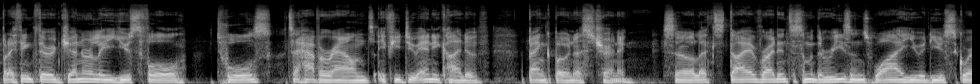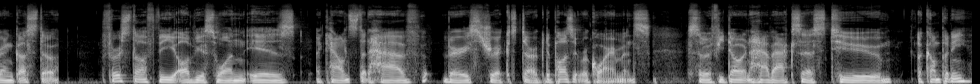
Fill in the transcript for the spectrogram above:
but I think they're generally useful tools to have around if you do any kind of bank bonus churning. So let's dive right into some of the reasons why you would use Square and Gusto. First off, the obvious one is accounts that have very strict direct deposit requirements. So if you don't have access to a company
